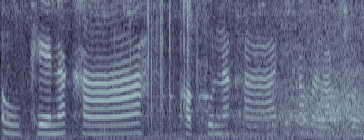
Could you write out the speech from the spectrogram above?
โอเคนะคะ ขอบคุณนะคะที่เข้ามารับชม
